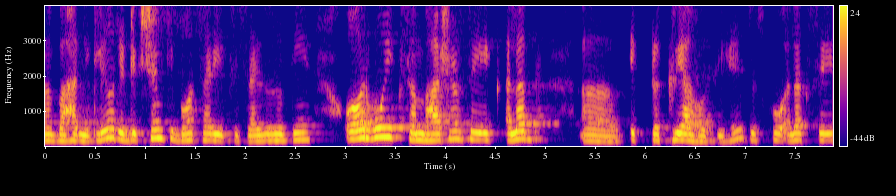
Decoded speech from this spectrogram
बाहर निकले और एडिक्शन की बहुत सारी एक्सरसाइजेज होती हैं और वो एक संभाषण से एक अलग एक प्रक्रिया होती है जिसको अलग से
